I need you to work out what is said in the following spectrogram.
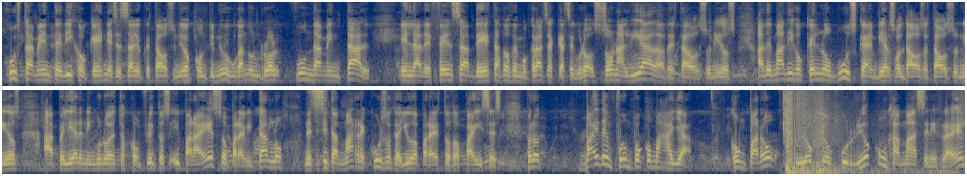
justamente dijo que es necesario que Estados Unidos continúe jugando un rol fundamental en la defensa de estas dos democracias que aseguró son aliadas de Estados Unidos. Además dijo que él no busca enviar soldados a Estados Unidos a pelear en ninguno de estos conflictos y para eso, para evitarlo, necesita más recursos de ayuda para estos dos países. Pero Biden fue un poco más allá comparó lo que ocurrió con Hamas en Israel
